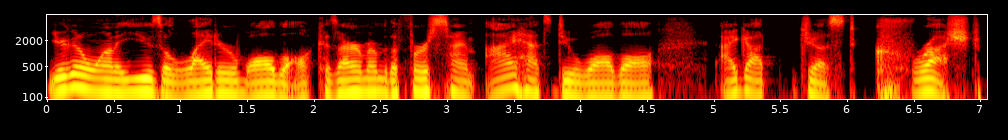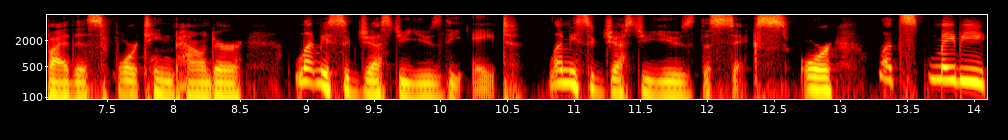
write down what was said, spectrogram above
You're going to want to use a lighter wall ball. Because I remember the first time I had to do a wall ball, I got just crushed by this 14 pounder. Let me suggest you use the eight let me suggest you use the six. Or let's maybe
